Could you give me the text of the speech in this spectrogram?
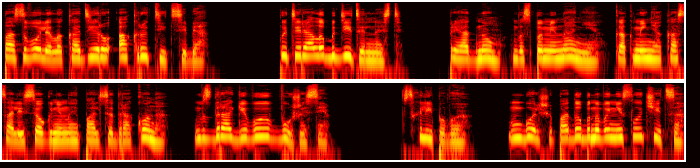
позволила Кадиру окрутить себя. Потеряла бдительность. При одном воспоминании, как меня касались огненные пальцы дракона, вздрагиваю в ужасе. Всхлипываю. Больше подобного не случится.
